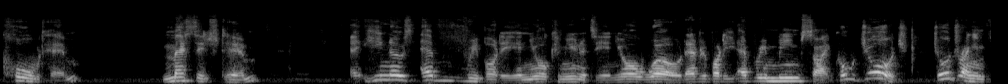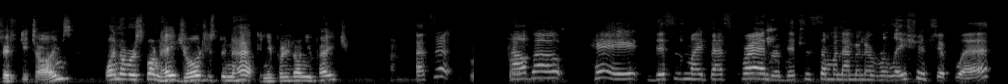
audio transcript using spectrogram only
called him, messaged him. He knows everybody in your community, in your world, everybody, every meme site. Call George. George rang him 50 times. Why not respond? Hey, George, it's been hacked. Can you put it on your page? That's it. How about, hey, this is my best friend, or this is someone I'm in a relationship with,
